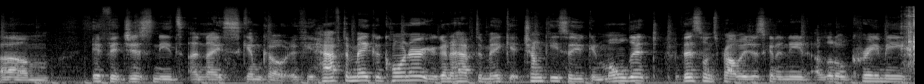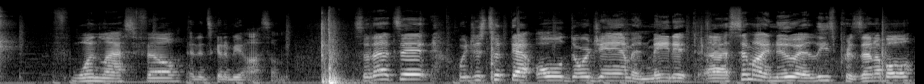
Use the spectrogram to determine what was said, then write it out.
um, if it just needs a nice skim coat. If you have to make a corner you're gonna have to make it chunky so you can mold it. This one's probably just gonna need a little creamy one last fill and it's gonna be awesome. So that's it. We just took that old door jamb and made it uh, semi-new, at least presentable.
